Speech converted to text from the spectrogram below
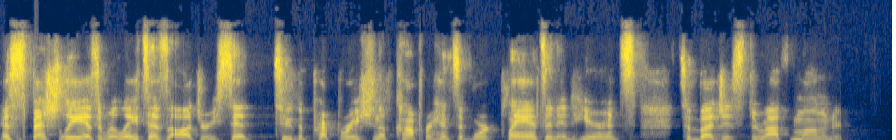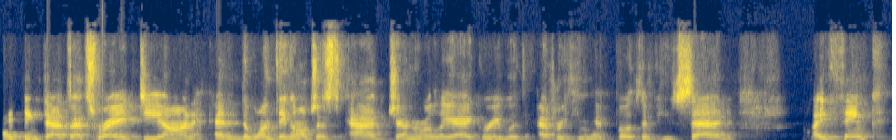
especially as it relates, as Audrey said, to the preparation of comprehensive work plans and adherence to budgets throughout the monitor. I think that that's right, Dionne. And the one thing I'll just add generally, I agree with everything that both of you said. I think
